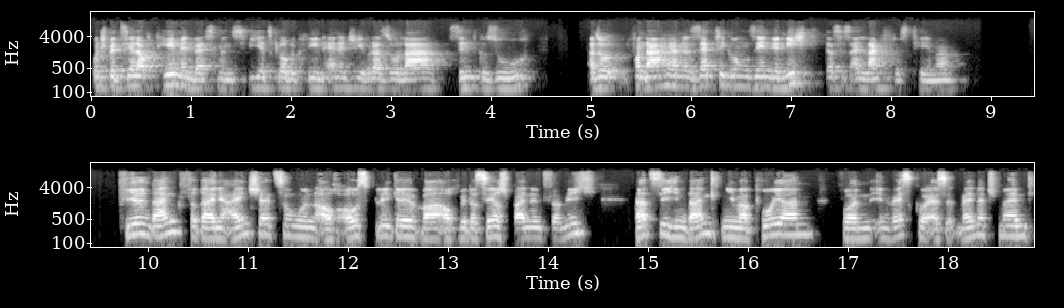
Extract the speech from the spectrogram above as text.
und speziell auch Themeninvestments wie jetzt Global Clean Energy oder Solar sind gesucht. Also von daher eine Sättigung sehen wir nicht. Das ist ein Langfristthema. Vielen Dank für deine Einschätzung und auch Ausblicke. War auch wieder sehr spannend für mich. Herzlichen Dank, Nima Pojan von Invesco Asset Management.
